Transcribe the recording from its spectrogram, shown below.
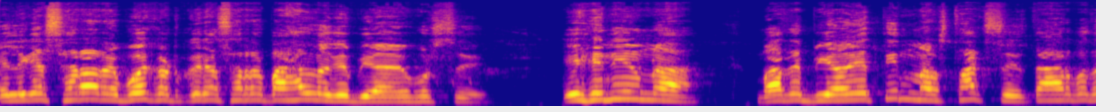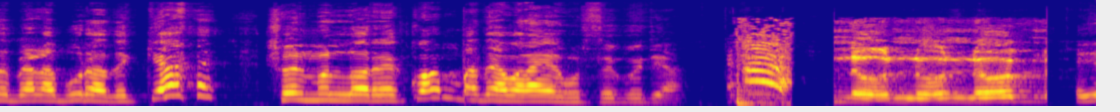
এলিগে স্যারারে বয়কট করে স্যারার বাহার লগে বিয়া হয়ে পড়ছে। এহেনিও না। বাদে বিয়া হয়ে তিন মাস থাকছে তার বাদে বেড়া বুড়া দেখে শৈল মল্লরে কম বাদে আবার আয়া পড়ছে গুইয়া এই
